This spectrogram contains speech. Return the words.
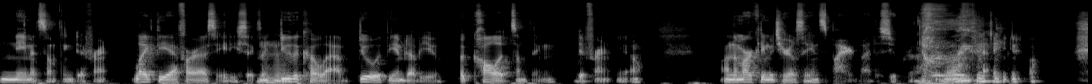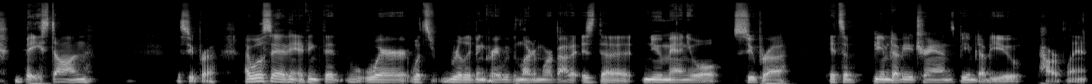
name it something different like the frs 86 like Mhm. do the collab do it with bmw but call it something different you know on the marketing material say inspired by the Supra, like that, you know, based on the Supra. I will say, I think I think that where what's really been great, we've been learning more about it, is the new manual Supra. It's a BMW Trans BMW power plant,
